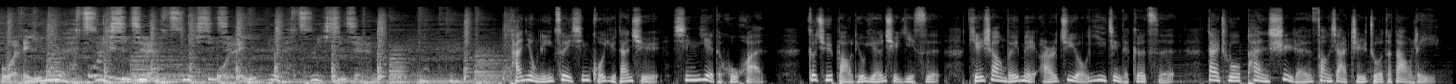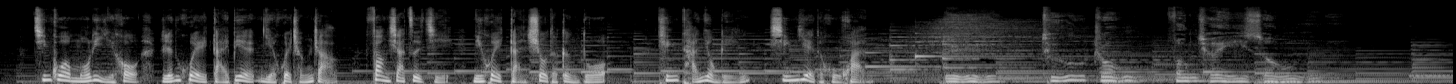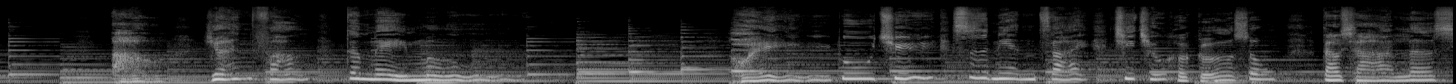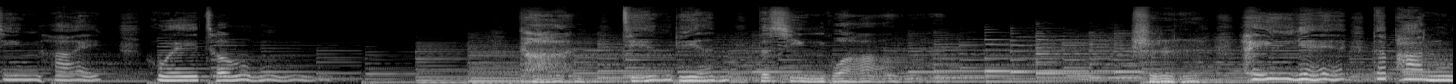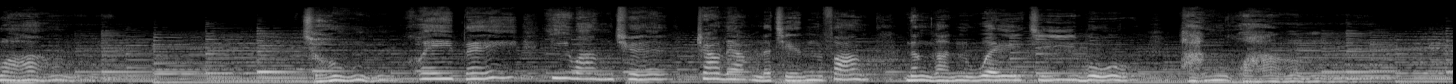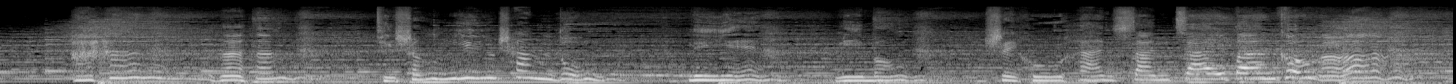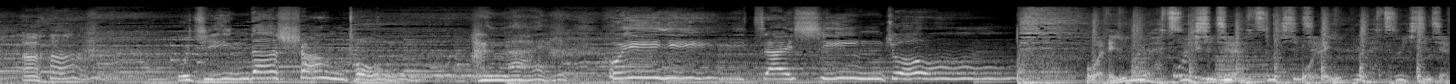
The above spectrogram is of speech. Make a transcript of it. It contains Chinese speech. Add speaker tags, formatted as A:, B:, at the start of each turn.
A: 我的音乐最新鲜，我的音乐最新鲜。
B: 谭咏麟最新国语单曲《星夜的呼唤》，歌曲保留原曲意思，填上唯美而具有意境的歌词，带出盼世人放下执着的道理。经过磨砺以后，人会改变，也会成长。放下自己，你会感受的更多。听谭咏麟《星夜的呼唤》。
C: 旅途中，风吹送。抱远方的美梦，回不去，思念在祈求和歌颂，倒下了心还会痛。看天边的星光，是黑夜的盼望。终会被遗忘，却照亮了前方，能安慰寂寞彷徨。啊哈，听声音颤动，泪眼迷蒙，谁呼喊散在半空？啊啊哈。无尽的伤痛，恨爱回忆在心中。
A: 我的音乐最新鲜，我的音乐最新鲜。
